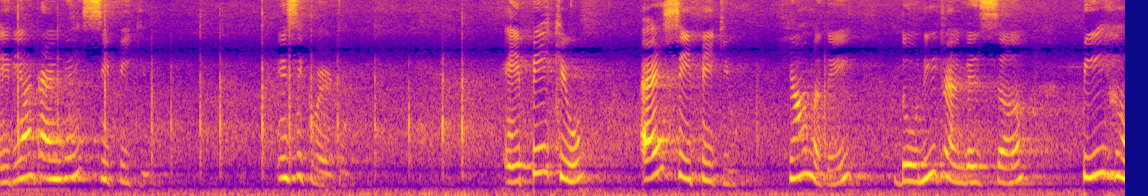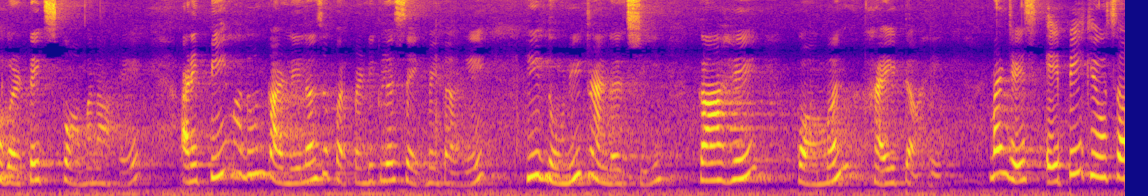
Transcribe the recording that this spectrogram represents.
area triangle C P Q is equal A P Q and C P Q ह्यामध्ये दोन्ही ट्रायंगल्सचा पी हा वर्टेक्स कॉमन आहे आणि पीमधून काढलेला जो परपेंडिक्युलर सेगमेंट आहे ही दोन्ही ट्रायंगलची का आहे? कॉमन हाईट आहे. म्हणजेच ए पी क्यूचा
